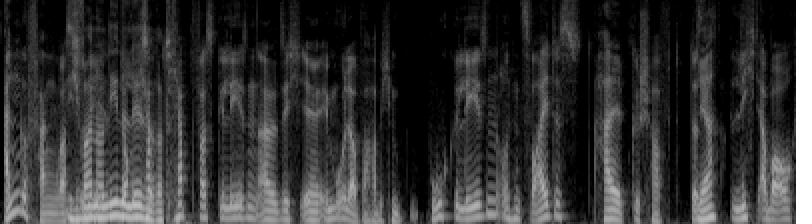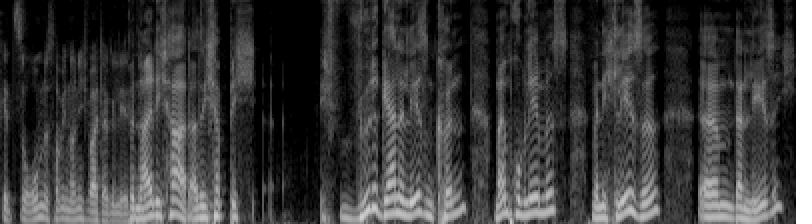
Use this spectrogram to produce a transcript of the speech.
angefangen, was Ich zu war noch nie eine Leseratte. Ich habe hab was gelesen, als ich äh, im Urlaub war. Habe ich ein Buch gelesen und ein zweites halb geschafft. Das Ja? liegt aber auch jetzt so rum, das habe ich noch nicht weitergelesen. Beneide ich hart. Also ich habe ich ich würde gerne lesen können. Mein Problem ist, wenn ich lese, ähm, dann lese ich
